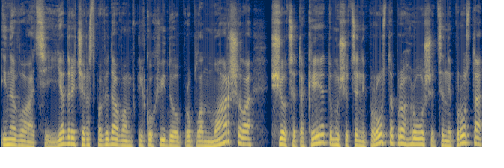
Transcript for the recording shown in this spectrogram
інновацій. Я, до речі, розповідав вам в кількох відео про план Маршала, що це таке, тому що це не просто про гроші, це не просто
